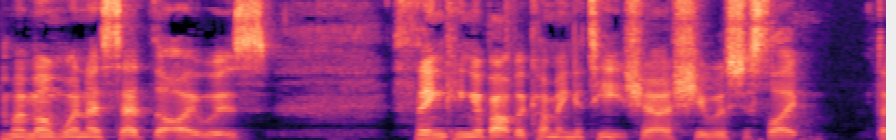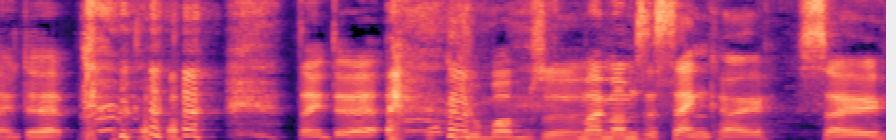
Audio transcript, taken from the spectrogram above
My mum, when I said that I was thinking about becoming a teacher, she was just like, "Don't do it, don't do it." your mum's a. My mum's a SENCO, so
